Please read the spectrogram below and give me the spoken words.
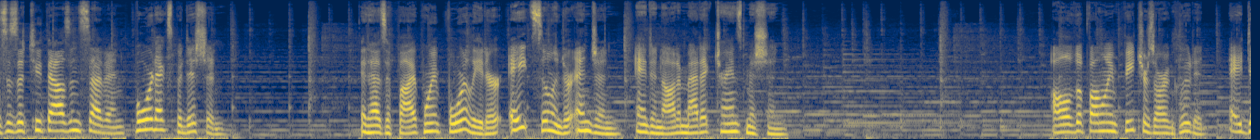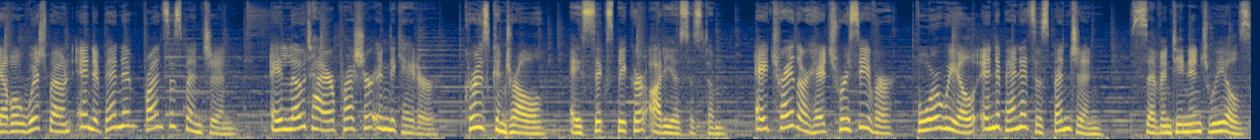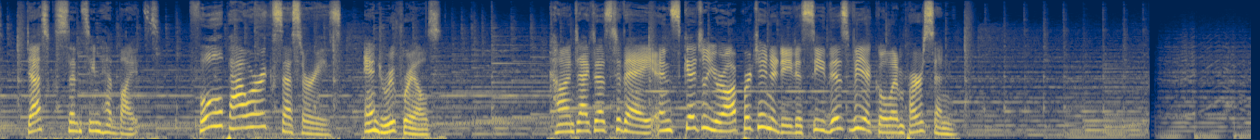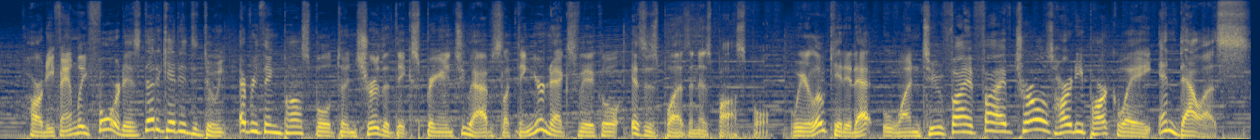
This is a 2007 Ford Expedition. It has a 5.4 liter, 8 cylinder engine and an automatic transmission. All of the following features are included a double wishbone independent front suspension, a low tire pressure indicator, cruise control, a six speaker audio system, a trailer hitch receiver, four wheel independent suspension, 17 inch wheels, dusk sensing headlights, full power accessories, and roof rails. Contact us today and schedule your opportunity to see this vehicle in person. Hardy Family Ford is dedicated to doing everything possible to ensure that the experience you have selecting your next vehicle is as pleasant as possible. We are located at 1255 Charles Hardy Parkway in Dallas.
